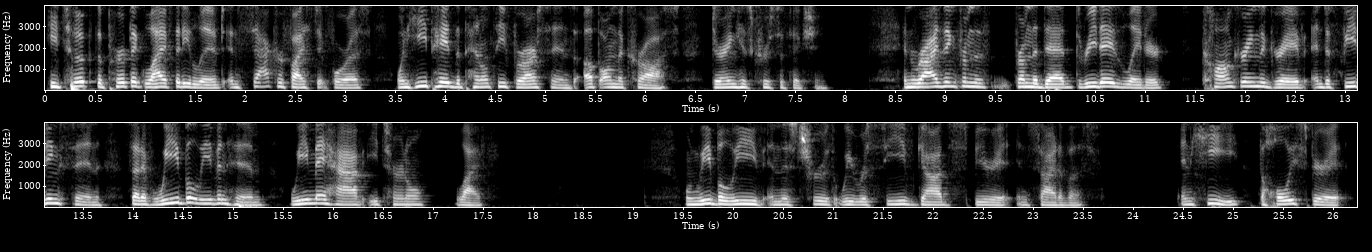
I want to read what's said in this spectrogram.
he took the perfect life that he lived and sacrificed it for us when he paid the penalty for our sins up on the cross during his crucifixion. And rising from the, from the dead three days later, conquering the grave and defeating sin, that if we believe in him, we may have eternal life. When we believe in this truth, we receive God's Spirit inside of us. And He, the Holy Spirit,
